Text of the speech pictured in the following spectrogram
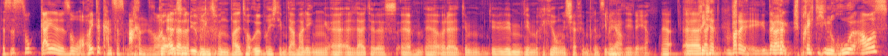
das ist so geil, so heute kannst du das machen. So, ne? Geäußert Dann- übrigens von Walter Ulbricht, dem damaligen äh, Leiter des, ähm, äh, oder dem, dem, dem Regierungschef im Prinzip Ja. in der DDR. ja, äh, Richard, da, warte, äh, da Warte, kann, sprech dich in Ruhe aus.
